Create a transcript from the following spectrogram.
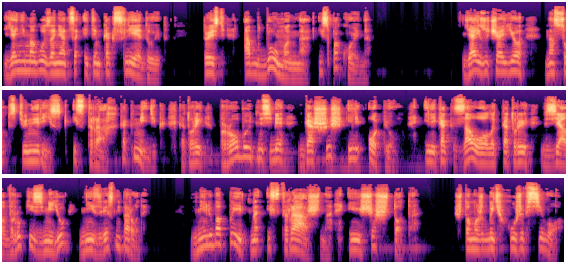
я не могу заняться этим как следует, то есть обдуманно и спокойно. Я изучаю ее на собственный риск и страх, как медик, который пробует на себе гашиш или опиум, или как зоолог, который взял в руки змею неизвестной породы. Мне любопытно и страшно, и еще что-то, что может быть хуже всего.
